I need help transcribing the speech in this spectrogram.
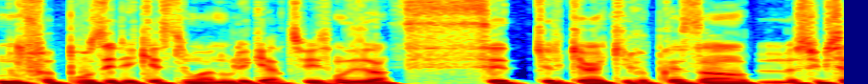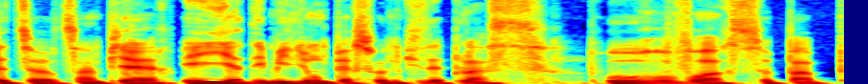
nous fait poser des questions à nous les gardes suisses en disant c'est quelqu'un qui représente le successeur de Saint-Pierre et il y a des millions de personnes qui se déplacent pour voir ce pape,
